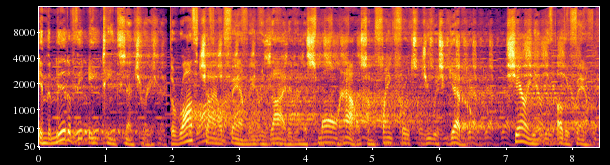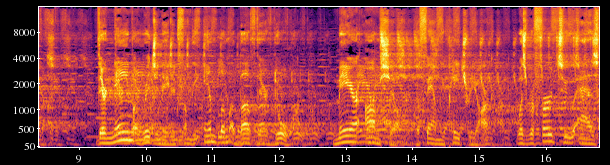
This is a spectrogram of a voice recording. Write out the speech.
In the mid of the 18th century, the Rothschild family resided in a small house in Frankfurt's Jewish ghetto, sharing it with other families. Their name originated from the emblem above their door. Mayer Amschel, the family patriarch, was referred to as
